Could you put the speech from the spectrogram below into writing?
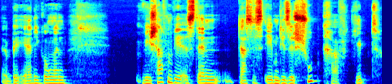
äh, Beerdigungen. Wie schaffen wir es denn, dass es eben diese Schubkraft gibt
